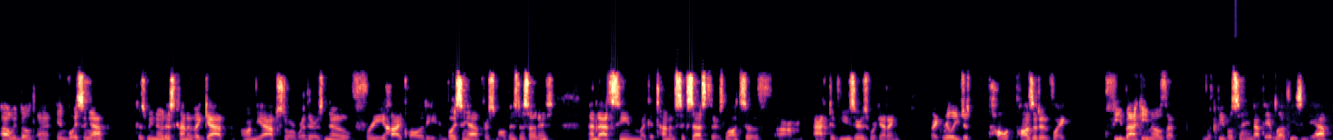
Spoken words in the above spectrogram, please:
uh, we built an invoicing app because we noticed kind of a gap on the App Store where there is no free, high quality invoicing app for small business owners. And that's seen like a ton of success. There's lots of um, active users. We're getting like really just po- positive like feedback emails that with people saying that they love using the app.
